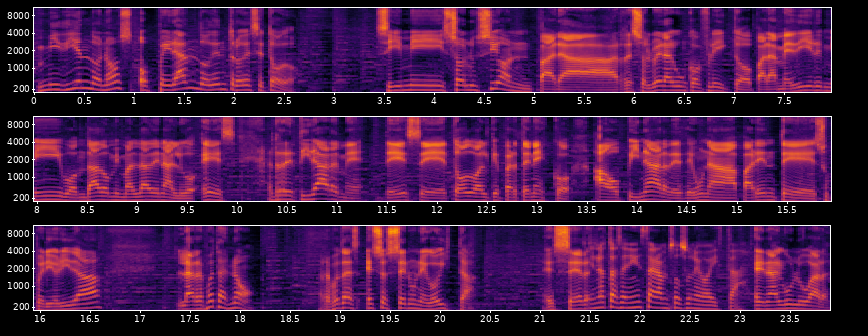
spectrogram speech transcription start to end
midiéndonos operando dentro de ese todo. Si mi solución para resolver algún conflicto, para medir mi bondad o mi maldad en algo, es retirarme de ese todo al que pertenezco a opinar desde una aparente superioridad, la respuesta es no. La respuesta es, eso es ser un egoísta. Es ser Si no estás en Instagram, sos un egoísta. en algún lugar.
